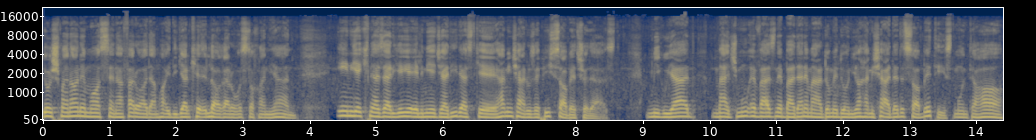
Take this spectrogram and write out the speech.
دشمنان ما سه نفر و آدم های دیگر که لاغر و استخوانیان این یک نظریه علمی جدید است که همین چند روز پیش ثابت شده است. می‌گوید مجموع وزن بدن مردم دنیا همیشه عدد ثابتی است منتها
